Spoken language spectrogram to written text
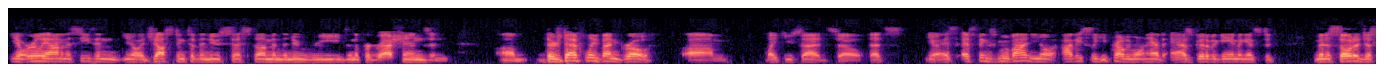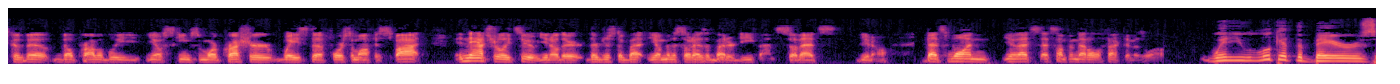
you know, early on in the season, you know, adjusting to the new system and the new reads and the progressions. And, um, there's definitely been growth, um, like you said. So that's, you know, as, as things move on, you know, obviously he probably won't have as good of a game against Minnesota just because they'll, they'll probably, you know, scheme some more pressure, ways to force him off his spot. And naturally too, you know, they're, they're just a bet, you know, Minnesota has a better defense. So that's, you know, that's one, you know, that's, that's something that'll affect him as well. When you look at the Bears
